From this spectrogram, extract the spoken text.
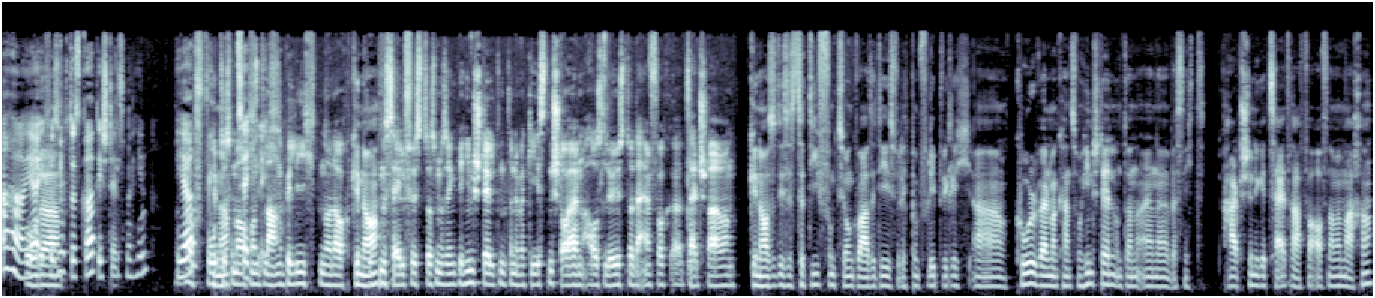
Aha, ja, ich versuche das gerade, ich stelle es mal hin ja, auf Fotos genau. machen und lang belichten und auch genau. Selfies, dass man es irgendwie hinstellt und dann über Gestensteuerung auslöst oder einfach äh, Zeitsteuerung. Genau, also diese Stativfunktion quasi, die ist vielleicht beim Flip wirklich äh, cool, weil man kann es wo hinstellen und dann eine, weiß nicht, halbstündige Zeitrafferaufnahme machen.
